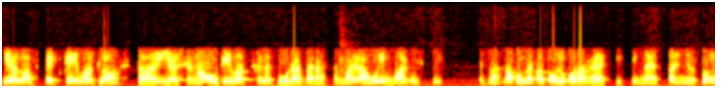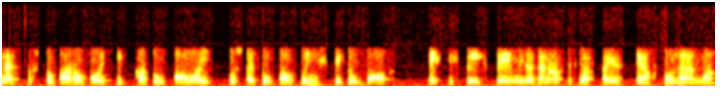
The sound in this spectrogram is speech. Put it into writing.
ja lapsed käivad lasteaias ja naudivad selle suurepärase maja võimalusi. et noh, nagu me ka tol korral rääkisime, et on ju tunnetustuba, robootikatuba, vaikuse tuba, kunstituba, ehk siis kõik see, mida tänases lasteaias peaks olema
